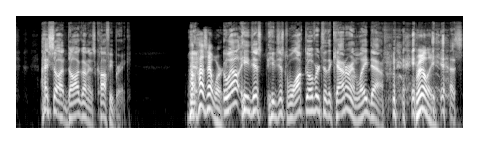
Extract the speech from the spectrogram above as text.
I saw a dog on his coffee break. How, how's that work? Well, he just he just walked over to the counter and laid down. Really? yes,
